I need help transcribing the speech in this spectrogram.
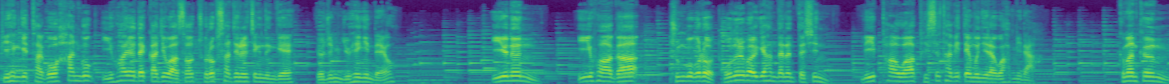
비행기 타고 한국 이화여대까지 와서 졸업사진을 찍는 게 요즘 유행인데요. 이유는 이화가 중국어로 돈을 벌게 한다는 뜻인 리파와 비슷하기 때문이라고 합니다. 그만큼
